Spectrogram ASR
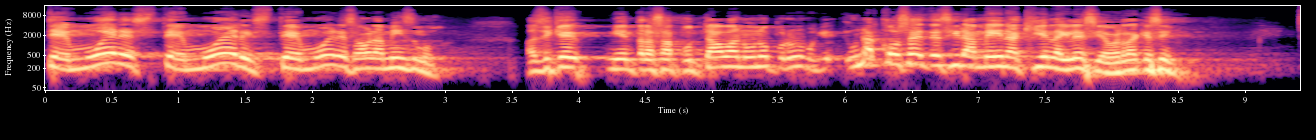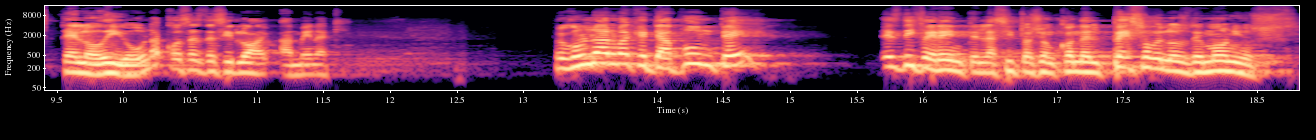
te mueres, te mueres, te mueres ahora mismo. Así que mientras apuntaban uno por uno, porque una cosa es decir amén aquí en la iglesia, ¿verdad que sí? Te lo digo, una cosa es decirlo amén aquí. Pero con un arma que te apunte es diferente la situación, con el peso de los demonios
